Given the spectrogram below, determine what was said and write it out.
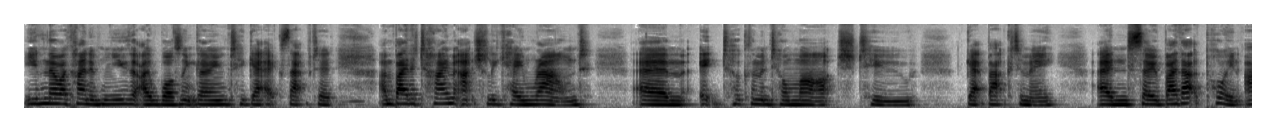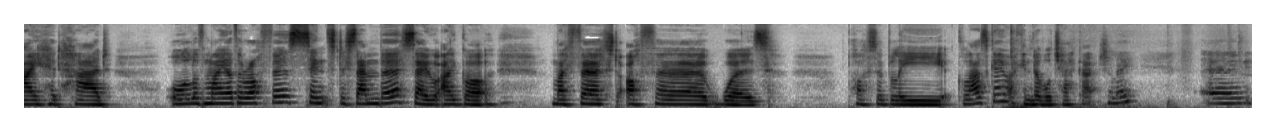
even though I kind of knew that I wasn't going to get accepted. And by the time it actually came round, um, it took them until March to get back to me. And so by that point, I had had all of my other offers since December. So I got my first offer was possibly Glasgow. I can double check actually. Um,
